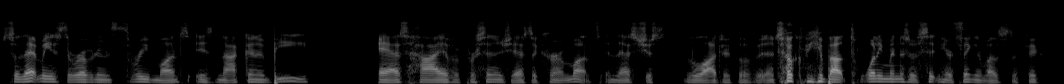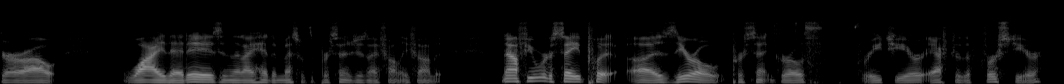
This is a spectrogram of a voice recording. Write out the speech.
so that means the revenue in three months is not going to be as high of a percentage as the current month. And that's just the logic of it. it took me about 20 minutes of sitting here thinking about this to figure out why that is. And then I had to mess with the percentages and I finally found it. Now, if you were to say put uh, 0% growth for each year after the first year,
